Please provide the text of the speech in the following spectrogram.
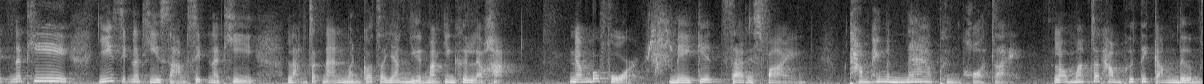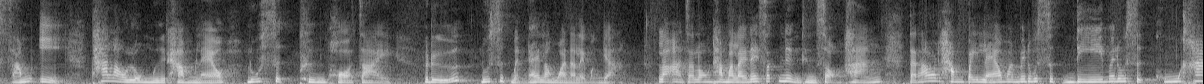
10 นาที 20 นาที 30 นาที หลังจากนั้นมันก็จะยั่งยืนมากยิ่งขึ้นแล้วค่ะ number four make it satisfying ทำให้มันน่าพึงพอใจเรามักจะทำพฤติกรรมเดิมซ้ำอีก ถ้าเราลงมือทำแล้วรู้สึกพึงพอใจ หรือรู้สึกเหมือนได้รางวัลอะไรบางอย่าง เราอาจจะลองทำอะไรได้สัก 1-2 ครั้ง แต่ถ้าเราทำไปแล้วมันไม่รู้สึกดี ไม่รู้สึกคุ้มค่า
